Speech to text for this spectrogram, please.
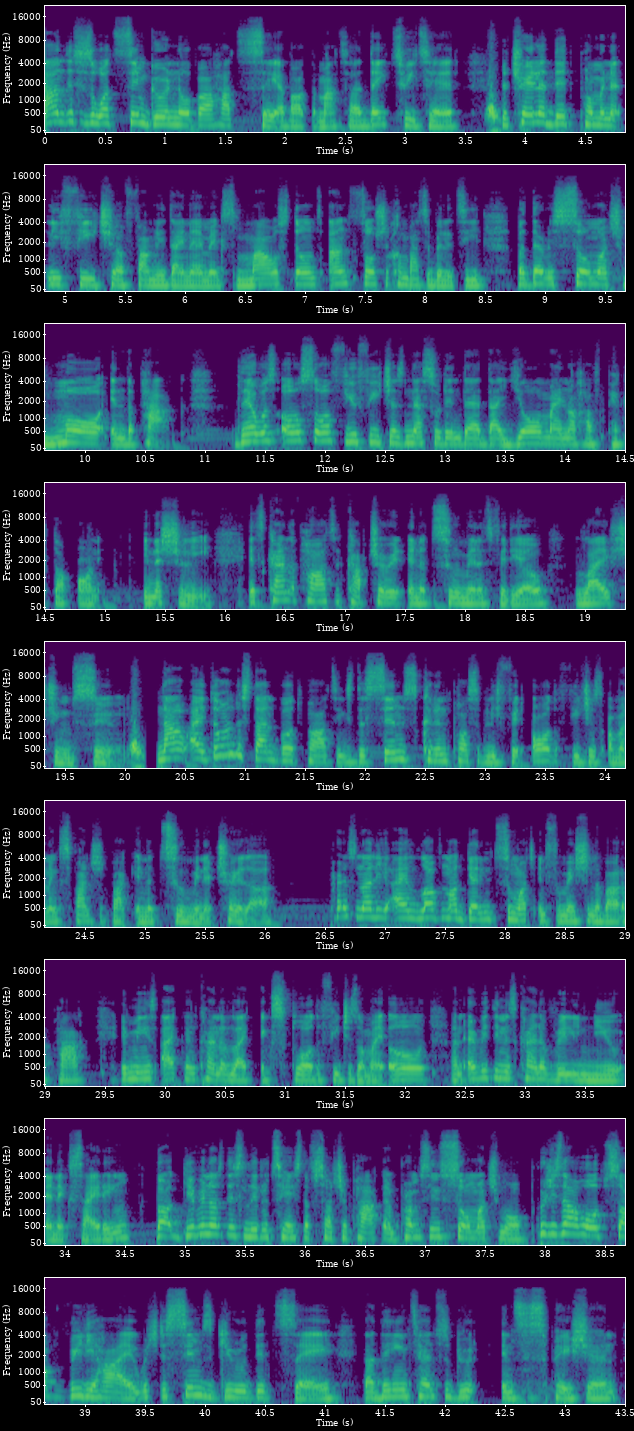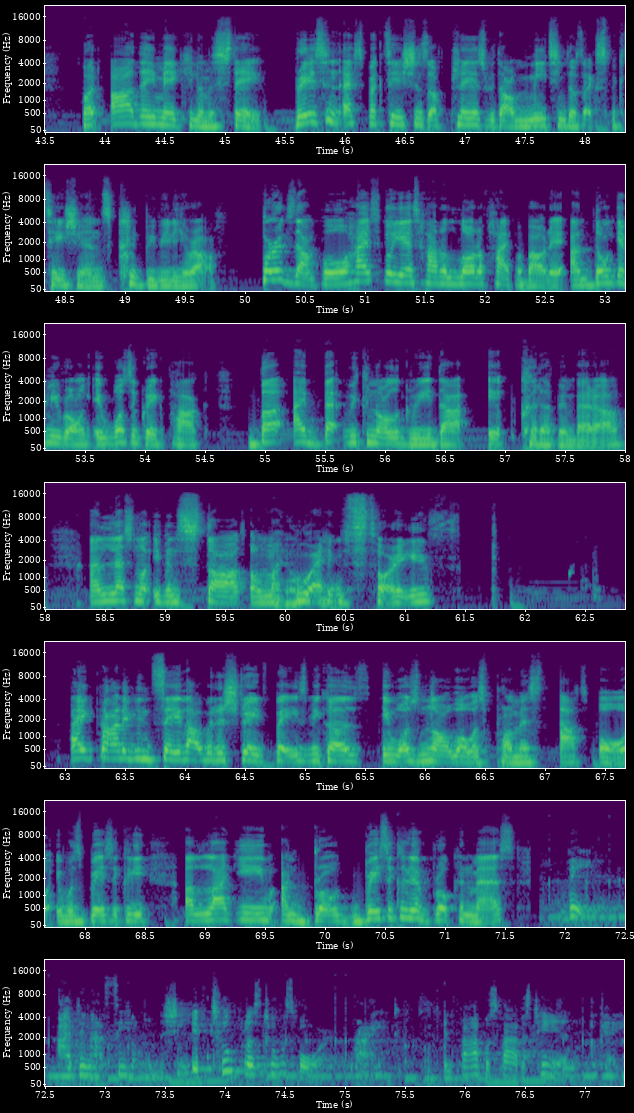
And this is what Sim Guru Nova had to say about the matter. They tweeted, the trailer did prominently feature family dynamics, milestones, and social compatibility, but there is so much more in the pack. There was also a few features nestled in there that y'all might not have picked up on initially. It's kind of hard to capture it in a two minutes video, live stream soon. Now, I do understand both parties. The Sims couldn't possibly fit all the features of an expansion pack in a two minute trailer. Personally, I love not getting too much information about a pack. It means I can kind of like explore the features on my own and everything is kind of really new and exciting. But giving us this little taste of such a pack and promising so much more pushes our hopes up really high, which the Sims Guru did say that they intend to build anticipation, but are they making a mistake? Raising expectations of players without meeting those expectations could be really rough. For example, High School Years had a lot of hype about it, and don't get me wrong, it was a great pack, but I bet we can all agree that it could have been better. And let's not even start on my wedding stories. I can't even say that with a straight face because it was not what was promised at all. It was basically a laggy and broke, basically a broken mess. V, I did not see it on the sheet. If 2 plus 2 is 4, right? And 5 plus 5 is 10, okay.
